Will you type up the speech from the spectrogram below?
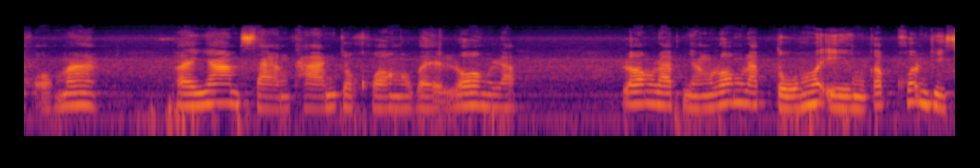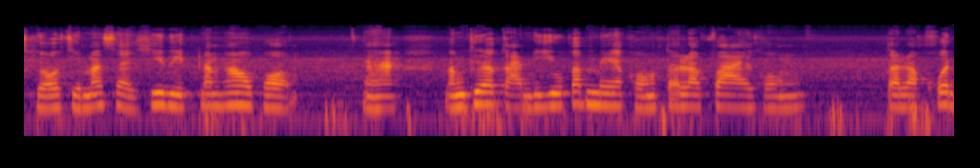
กออกมา พยายามสร้างฐานเจ้าของเอาไว้รองรับรองรับอย่างรองรับตัวเฮาเองกับคนที่เขาสิมาใส่ชีวิตน้ำเฮาพร้อมนะฮะบางเทื่อการที่อยู่กับแม่ของแต่ละฝ่ายของแต่ละคน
